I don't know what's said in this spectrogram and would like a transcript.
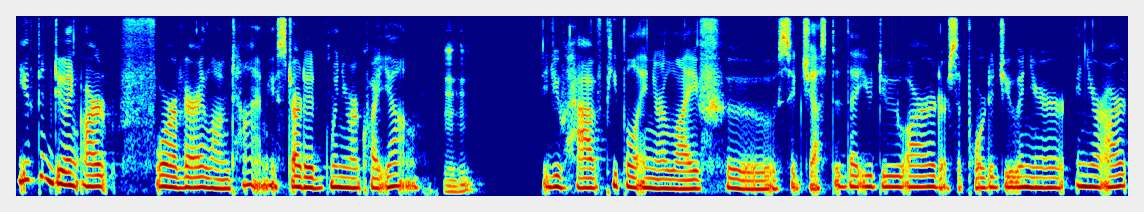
You've been doing art for a very long time. You started when you were quite young. hmm did you have people in your life who suggested that you do art or supported you in your in your art?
